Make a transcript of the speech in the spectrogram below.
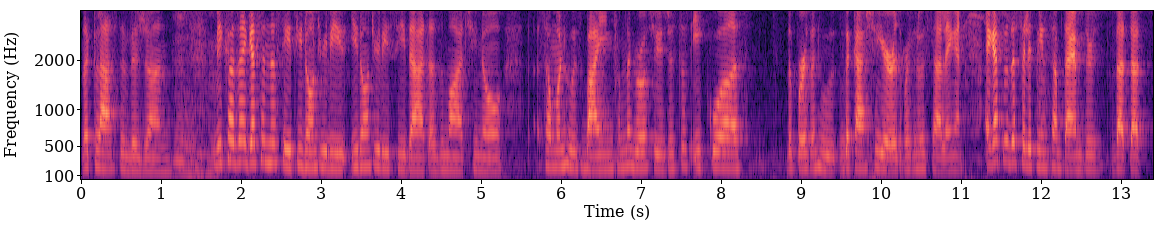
the class divisions. Mm-hmm. Mm-hmm. Because I guess in the states you don't really you don't really see that as much. You know, someone who's buying from the grocery is just as equal as the person who the cashier, the person who's selling. And I guess with the Philippines sometimes there's that that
